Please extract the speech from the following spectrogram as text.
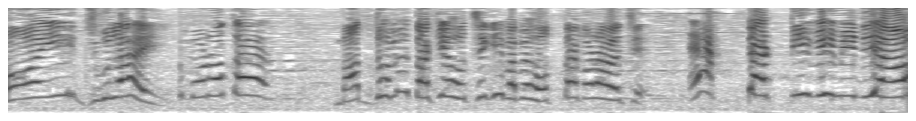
নয় জুলাই, বড়তার মাধ্যমে তাকে হচ্ছে কীভাবে হত্যা করা হয়েছে? একটা টিভি মিডিয়াও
